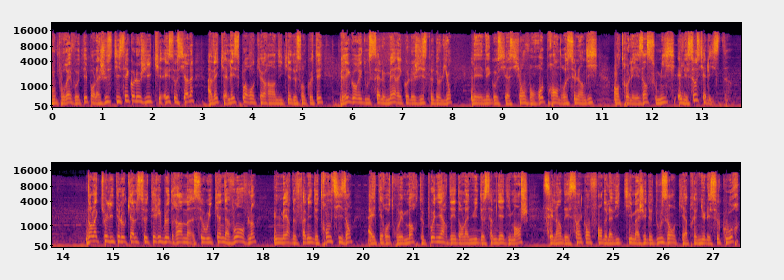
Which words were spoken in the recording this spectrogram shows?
vous pourrez voter pour la justice écologique et sociale avec l'espoir au cœur, a indiqué de son côté Grégory Doucet, le maire écologiste de Lyon. Les négociations vont reprendre ce lundi entre les insoumis et les socialistes. Dans l'actualité locale, ce terrible drame ce week-end à Vaux-en-Velin. Une mère de famille de 36 ans a été retrouvée morte poignardée dans la nuit de samedi à dimanche. C'est l'un des cinq enfants de la victime âgé de 12 ans qui a prévenu les secours.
